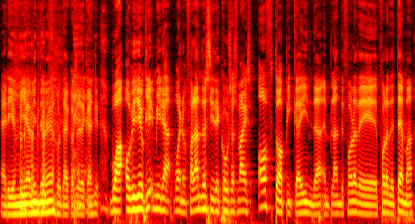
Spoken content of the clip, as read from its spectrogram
Eri mía, a min tamén jota cosa de canción. Boa, o videoclip, mira, bueno, falando así de cousas máis off topic aínda, en plan de fora de fora de tema,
